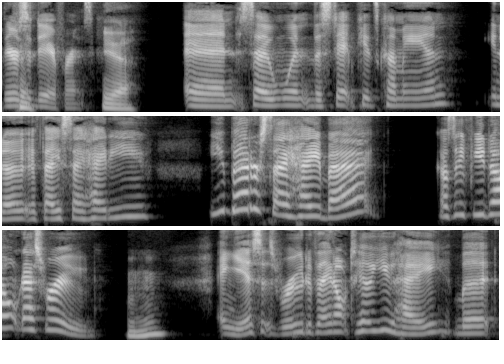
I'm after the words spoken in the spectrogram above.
There's a difference. Yeah. And so when the stepkids come in, you know, if they say hey to you, you better say hey back. Because if you don't, that's rude. hmm And yes, it's rude if they don't tell you hey, but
